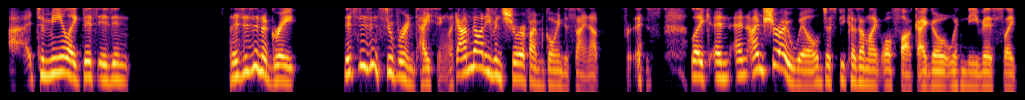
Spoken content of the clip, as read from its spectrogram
uh, to me like this isn't this isn't a great this isn't super enticing like i'm not even sure if i'm going to sign up for this like and and i'm sure i will just because i'm like well fuck i go with nevis like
